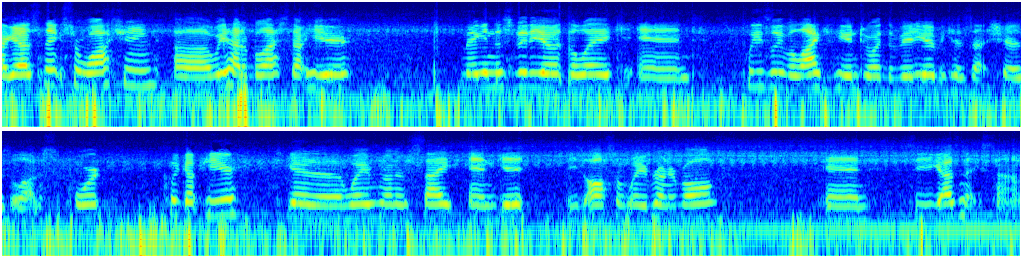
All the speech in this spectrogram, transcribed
Alright guys, thanks for watching. Uh, we had a blast out here making this video at the lake, and please leave a like if you enjoyed the video because that shows a lot of support. Click up here to go to Wave Runner's site and get these awesome Wave Runner balls, and see you guys next time.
